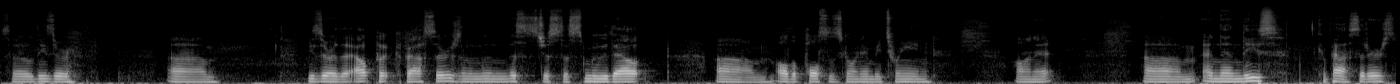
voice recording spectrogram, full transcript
So these are um, these are the output capacitors, and then this is just to smooth out um, all the pulses going in between on it. Um, and then these capacitors,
